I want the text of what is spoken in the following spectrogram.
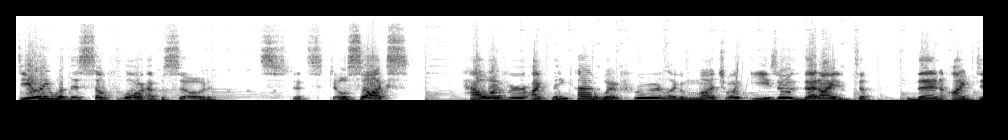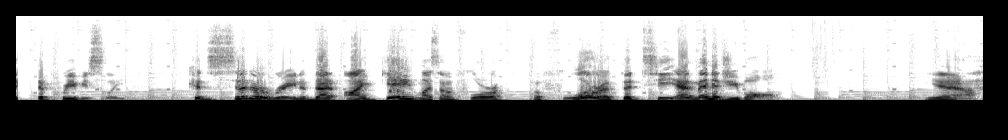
dealing with this Sunflora episode, it still sucks. However, I think I went through it like much more easier than I than I did previously, considering that I gave my Sunflora of Flora the TM Energy Ball. Yeah.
